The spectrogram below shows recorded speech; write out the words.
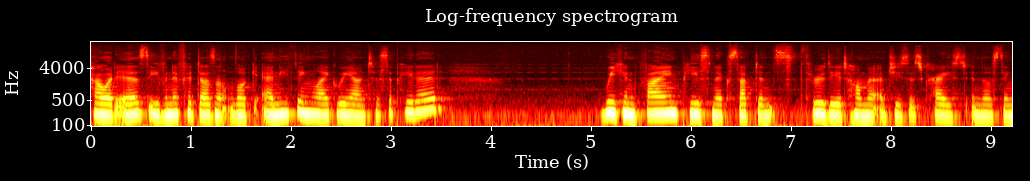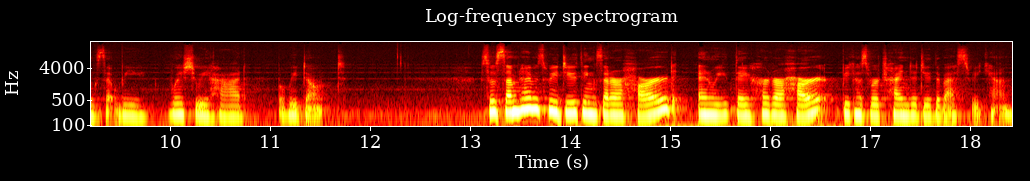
how it is, even if it doesn't look anything like we anticipated, we can find peace and acceptance through the atonement of Jesus Christ in those things that we wish we had, but we don't. So sometimes we do things that are hard and we they hurt our heart because we're trying to do the best we can.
